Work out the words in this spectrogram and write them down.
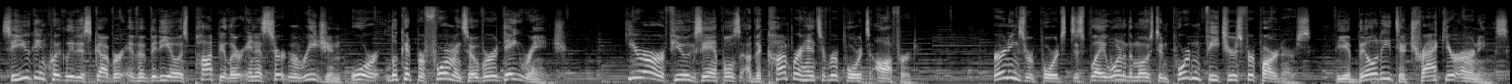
so you can quickly discover if a video is popular in a certain region or look at performance over a date range. Here are a few examples of the comprehensive reports offered. Earnings reports display one of the most important features for partners the ability to track your earnings.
